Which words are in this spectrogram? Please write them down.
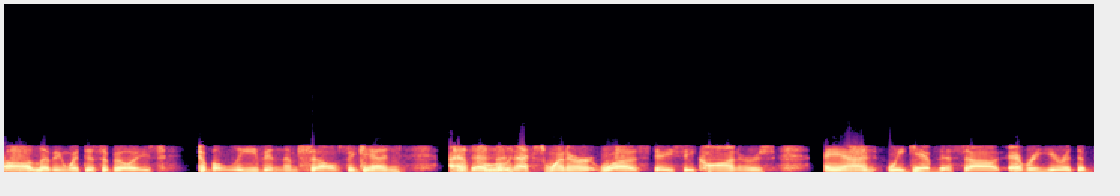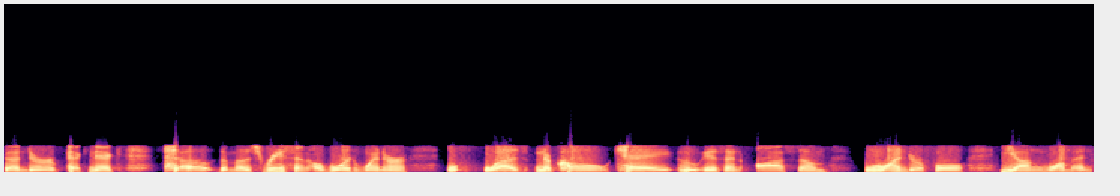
uh, living with disabilities to believe in themselves again. And Absolutely. then the next winner was Stacy Connors. And we give this out every year at the Bender Picnic. So the most recent award winner was Nicole Kay, who is an awesome, wonderful young woman.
